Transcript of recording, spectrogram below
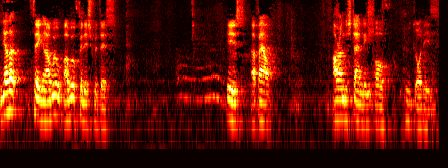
The other thing, and I will, I will finish with this, is about our understanding of who God is.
